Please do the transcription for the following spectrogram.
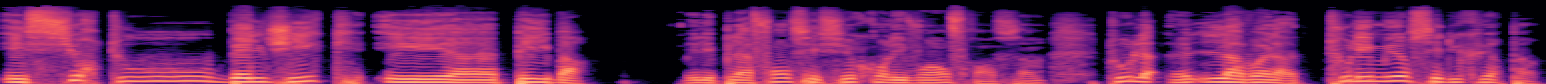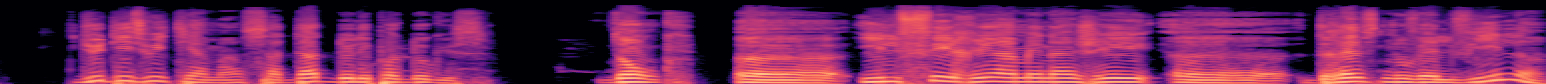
et surtout Belgique et euh, Pays-Bas. Mais les plafonds, c'est sûr qu'on les voit en France. Hein. Tout là, voilà, tous les murs, c'est du cuir peint. Du 18e, hein, ça date de l'époque d'Auguste. Donc, euh, il fait réaménager euh, Dresde-Nouvelle-Ville.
